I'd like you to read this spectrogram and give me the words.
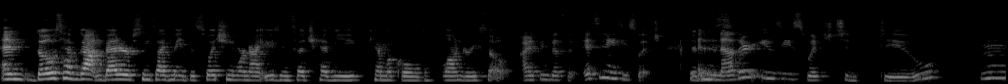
And those have gotten better since I've made the switch, and we're not using such heavy chemicaled laundry soap. I think that's it. It's an easy switch. It is. Another easy switch to do. Mm,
